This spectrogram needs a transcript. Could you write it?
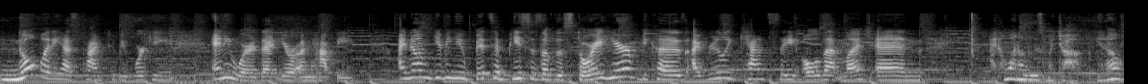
Nobody has time to be working anywhere that you're unhappy. I know I'm giving you bits and pieces of the story here because I really can't say all that much and I don't want to lose my job, you know?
